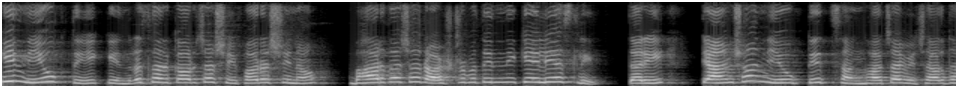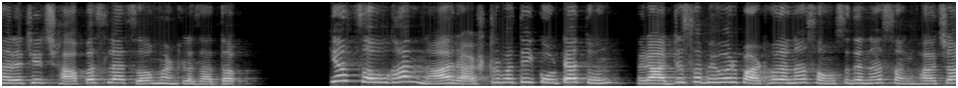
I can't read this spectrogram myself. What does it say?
ही नियुक्ती केंद्र सरकारच्या शिफारशीनं भारताच्या राष्ट्रपतींनी केली असली तरी त्यांच्या नियुक्तीत संघाच्या विचारधारेची छाप असल्याचं म्हटलं जातं. या चौघांना राष्ट्रपती कोट्यातून राज्यसभेवर पाठवल्यानं संसदेनं संघाच्या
